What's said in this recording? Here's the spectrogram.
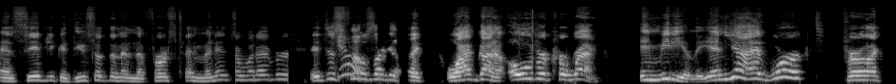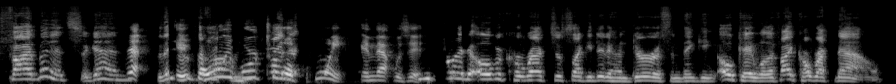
and see if you could do something in the first 10 minutes or whatever. It just yeah. feels like it's like, well, I've got to overcorrect immediately. And yeah, it worked for like five minutes again. Yeah, it only worked to a point, and that was it. He tried to overcorrect just like he did in Honduras and thinking, okay, well, if I correct now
